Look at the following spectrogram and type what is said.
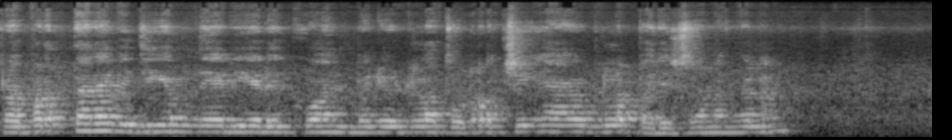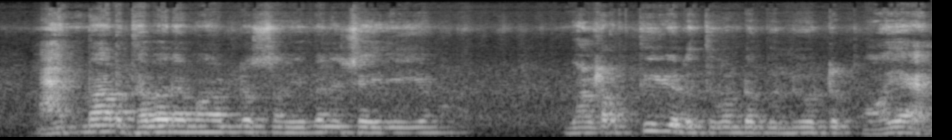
പ്രവർത്തന വിജയം നേടിയെടുക്കുവാൻ വേണ്ടിയിട്ടുള്ള തുടർച്ചയായിട്ടുള്ള പരിശ്രമങ്ങളും ആത്മാർത്ഥപരമായിട്ടുള്ള സമീപന ശൈലിയും വളർത്തിയെടുത്തുകൊണ്ട് മുന്നോട്ട് പോയാൽ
